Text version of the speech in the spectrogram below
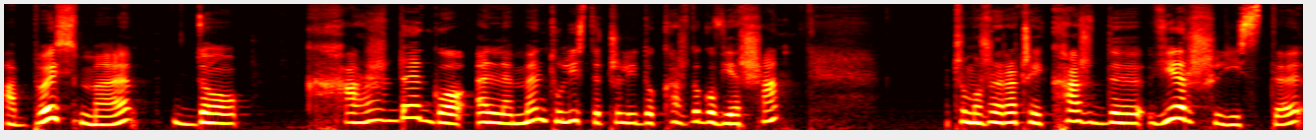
abyśmy do każdego elementu listy, czyli do każdego wiersza, czy może raczej każdy wiersz listy,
